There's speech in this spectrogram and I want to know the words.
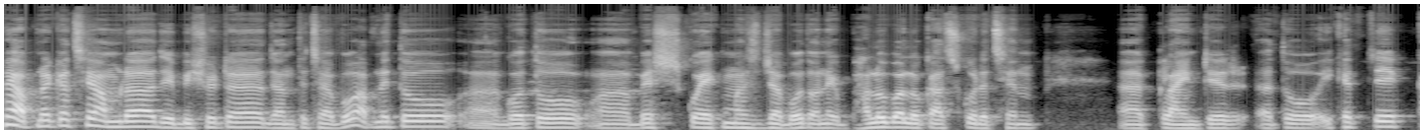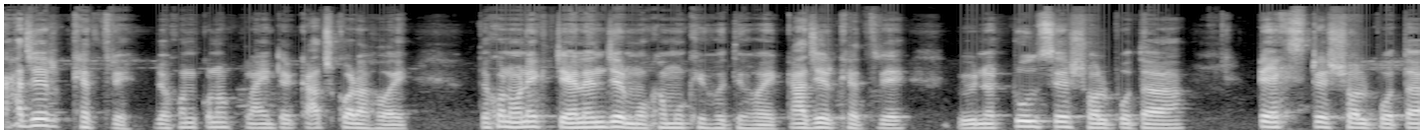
ভাই আপনার কাছে আমরা যে বিষয়টা জানতে চাবো, আপনি তো গত বেশ কয়েক মাস যাবৎ অনেক ভালো, ভালো কাজ করেছেন ক্লায়েন্টের। তো এক্ষেত্রে কাজের ক্ষেত্রে যখন কোনো ক্লায়েন্টের কাজ করা হয়, তখন অনেক চ্যালেঞ্জের মুখামুখি হতে হয় কাজের ক্ষেত্রে। বিভিন্ন টুলসের স্বল্পতা, টেক্সটের স্বল্পতা,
